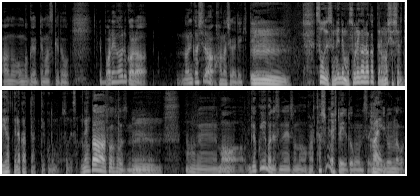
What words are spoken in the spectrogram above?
ああの音楽やってますけどやっぱあれがあるから何かしら話ができて、うん。そうですよね。でもそれがなかったらもしかしたら出会ってなかったっていうこともそうですもんね。ああそうそうですね、うん。なのでまあ逆言えばですねそのほら多趣味な人いると思うんですよ、いはいいろんなこと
